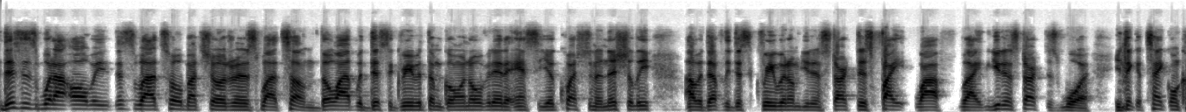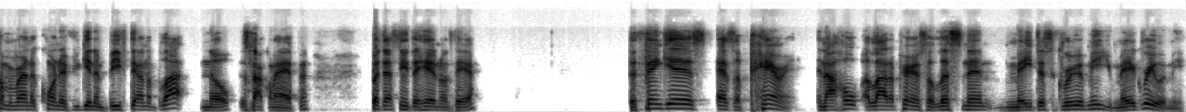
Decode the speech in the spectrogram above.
This is what I always. This is what I told my children. This is what I tell them. Though I would disagree with them going over there to answer your question initially, I would definitely disagree with them. You didn't start this fight. Why? Like you didn't start this war. You think a tank gonna come around the corner if you're getting beef down the block? No, it's not gonna happen. But that's neither here nor there. The thing is, as a parent, and I hope a lot of parents are listening, may disagree with me, you may agree with me.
